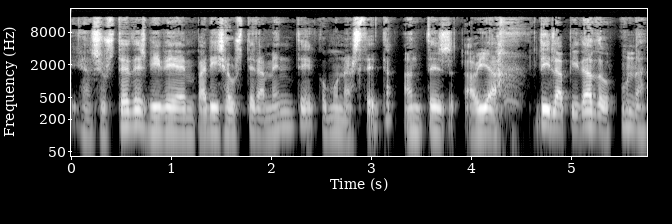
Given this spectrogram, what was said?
Fíjense ustedes, vive en París austeramente, como una asceta. Antes había dilapidado una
